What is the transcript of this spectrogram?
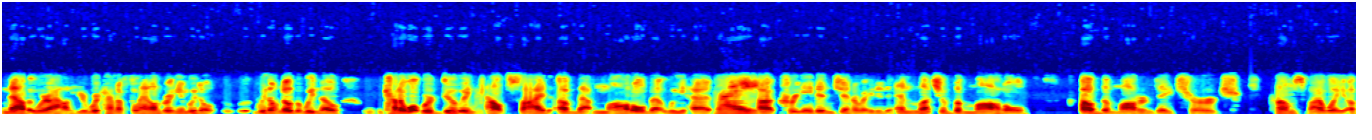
now that we're out here, we're kind of floundering and we don't we don't know that we know kind of what we're doing outside of that model that we had right. uh, created and generated. And much of the model of the modern day church comes by way of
